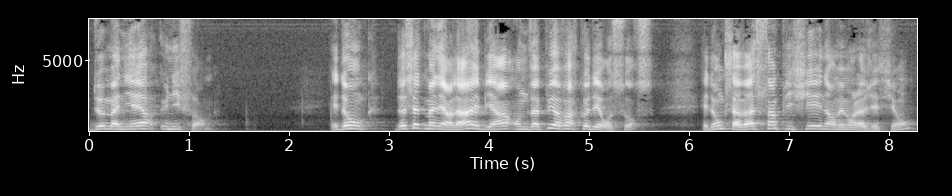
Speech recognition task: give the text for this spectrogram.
de manière uniforme. Et donc, de cette manière-là, eh bien, on ne va plus avoir que des ressources, et donc ça va simplifier énormément la gestion.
